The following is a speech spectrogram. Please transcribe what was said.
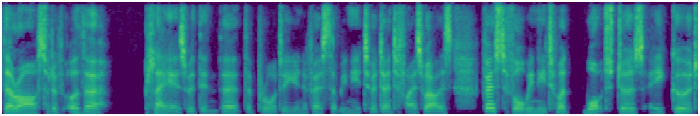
There are sort of other players within the, the broader universe that we need to identify as well is first of all we need to what does a good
